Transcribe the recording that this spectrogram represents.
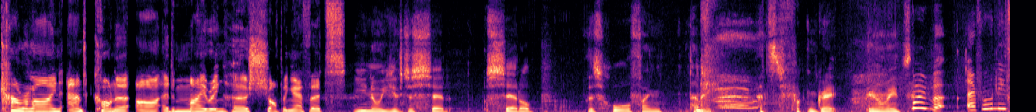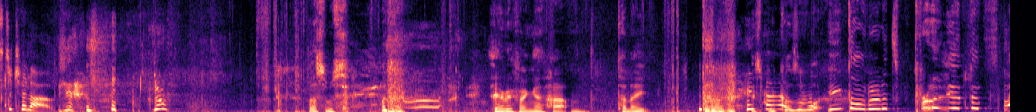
Caroline and Conor are admiring her shopping efforts. You know, you've just set set up this whole thing tonight. it's fucking great. You know what I mean? Sorry, but everyone needs to chill out. Yeah. no. That's what I'm saying. Everything that happened tonight it's because of what you done, and it's brilliant. It's, but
